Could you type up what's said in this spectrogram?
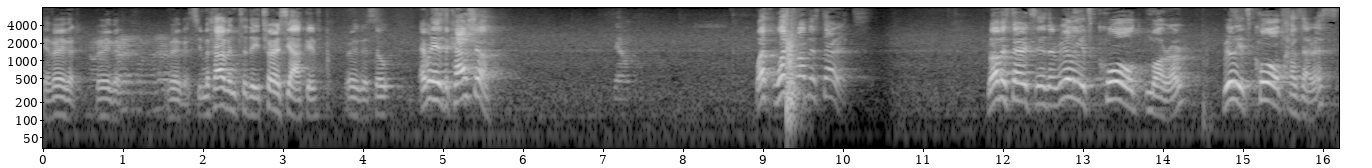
Okay, very good, very good, very good. So you mechaven to the Tveres Yaakov, very good. So everybody has the kasha. No. What what's Rava's teretz? Rava's teretz is that really it's called morer, really it's called chazeres,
